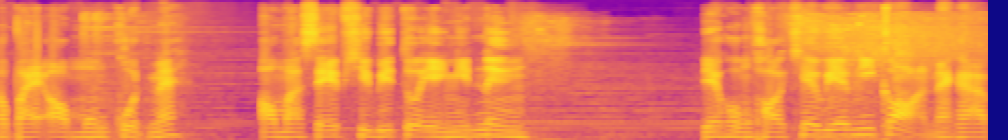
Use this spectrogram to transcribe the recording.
ต่อไปออกมงกุฎนะออกมาเซฟชีวิตตัวเองนิดนึง เดี๋ยวผมขอเคลียร์เวฟนี้ก่อนนะครับ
